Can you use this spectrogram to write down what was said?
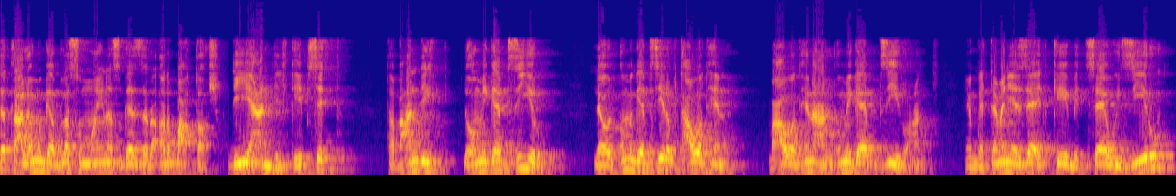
تطلع ال omega plus و minus جذر 14 دي عندي ال K ب 6 طب عندي ال omega ب zero. لو ال omega ب zero بتعوض هنا. بعوض هنا عن ال omega ب zero عندي. يبقى 8 زائد K بتساوي 0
